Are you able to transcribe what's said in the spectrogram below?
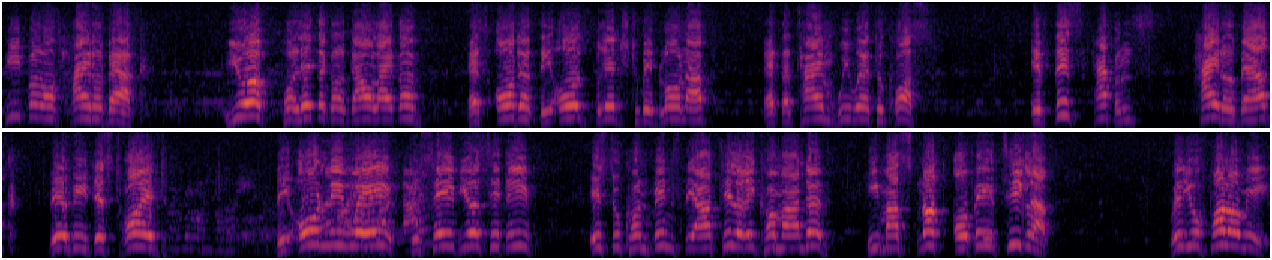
People of Heidelberg, your political Gauleiter has ordered the old bridge to be blown up at the time we were to cross. If this happens, Heidelberg will be destroyed. The only way to save your city is to convince the artillery commander he must not obey Ziegler. Will you follow me?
